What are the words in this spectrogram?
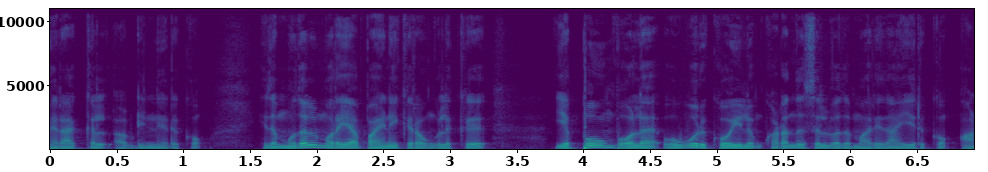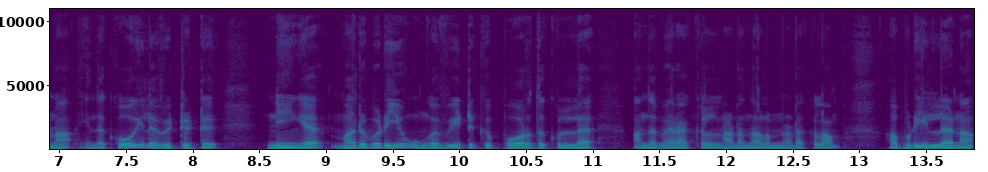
மிராக்கல் அப்படின்னு இருக்கும். இதை முதல் முறையாக பயணிக்கிறவங்களுக்கு எப்பவும் போல் ஒவ்வொரு கோயிலும் கடந்து செல்வது மாதிரி தான் இருக்கும். ஆனால் இந்த கோயிலை விட்டுட்டு நீங்கள் மறுபடியும் உங்கள் வீட்டுக்கு போகிறதுக்குள்ளே அந்த மிராக்கள் நடந்தாலும் நடக்கலாம். அப்படி இல்லைன்னா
